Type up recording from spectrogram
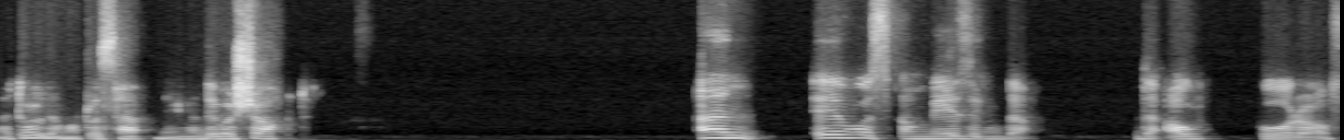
I told them what was happening and they were shocked. And it was amazing the the outpour of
